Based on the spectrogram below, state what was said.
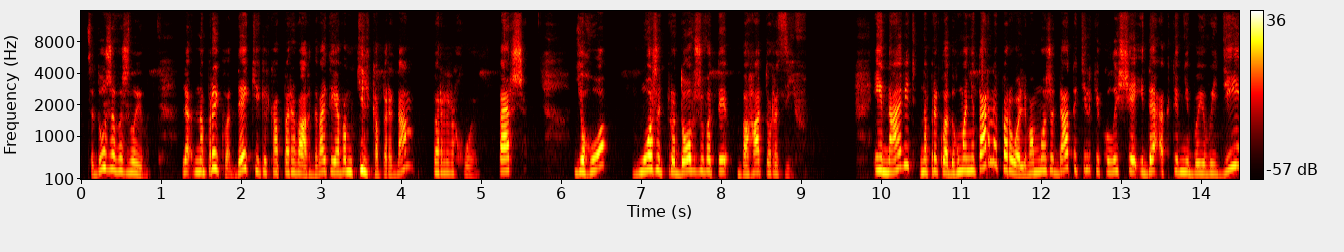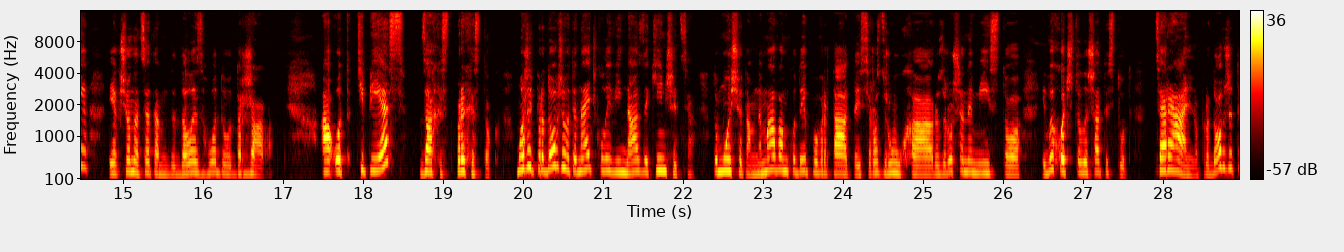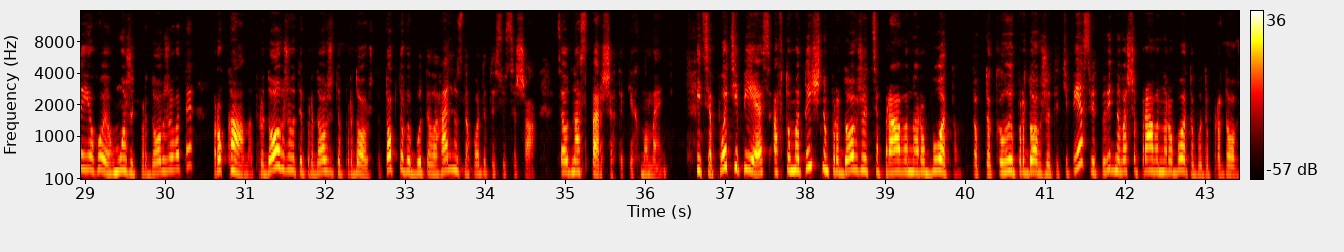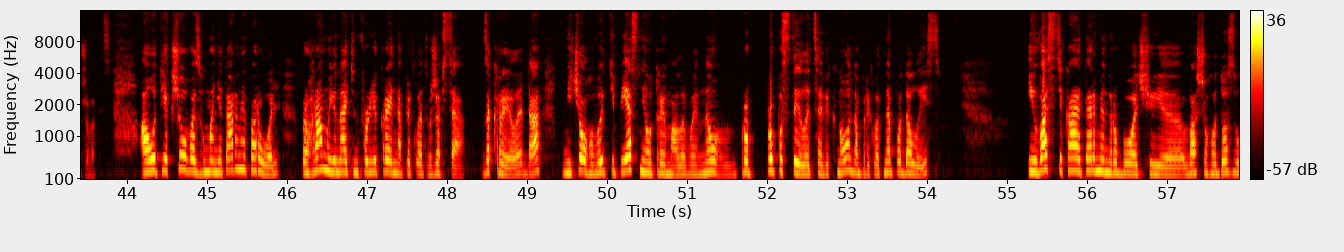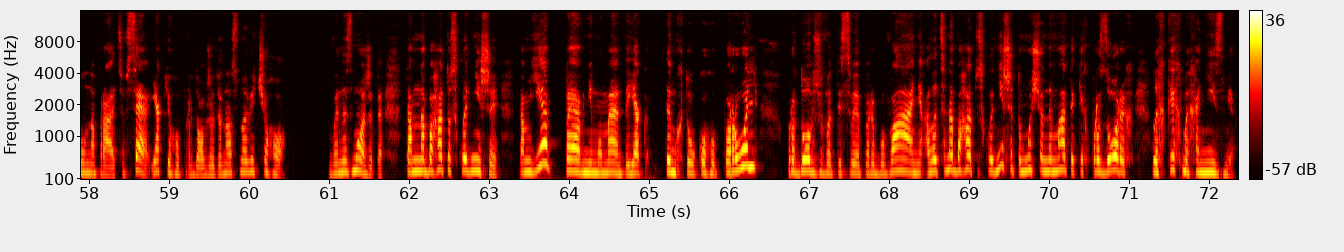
це дуже важливо. Наприклад, декілька переваг. Давайте я вам кілька передам, перерахую. Перше, його можуть продовжувати багато разів. І навіть, наприклад, гуманітарний пароль вам можуть дати тільки коли ще йде активні бойові дії, якщо на це там дали згоду держава. А от TPS, захист, прихисток, можуть продовжувати навіть коли війна закінчиться, тому що там нема вам куди повертатись, розруха, розрушене місто, і ви хочете лишатись тут. Це реально продовжити його, його можуть продовжувати роками, продовжувати, продовжувати, продовжувати. Тобто ви будете легально знаходитись у США. Це одна з перших таких моментів. Дивіться, по TPS автоматично продовжується право на роботу. Тобто, коли ви продовжуєте TPS, відповідно, ваше право на роботу буде продовжуватись. А от якщо у вас гуманітарний пароль, програму United for Ukraine, наприклад, вже все закрили, да? нічого, ви TPS не отримали, ви не пропустили це вікно, наприклад, не подались. І у вас стікає термін робочої вашого дозволу на працю. Все, як його продовжувати? На основі чого? Ви не зможете. Там набагато складніше. Там є певні моменти, як тим, хто у кого пароль, продовжувати своє перебування, але це набагато складніше, тому що нема таких прозорих легких механізмів.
